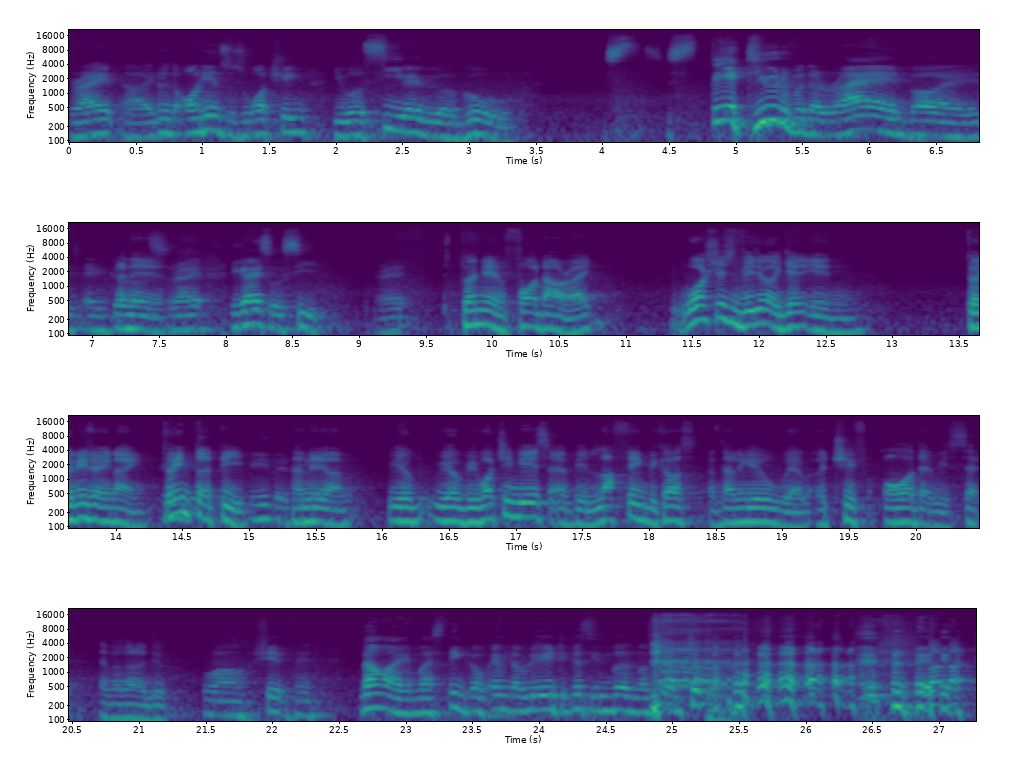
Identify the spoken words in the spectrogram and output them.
right? Uh, you know, the audience is watching, you will see where we will go. S- Stay tuned for the ride, boys and girls, right? You guys will see, right? 2004 now, right? Watch this video again in 2029, 2030. 2030, And yeah. we'll, we'll be watching this and be laughing because I'm telling you, we have achieved all that we said that we're going to do. Wow, shit, man. Now I must think of MWA ticker symbol, must go and choke. but but,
